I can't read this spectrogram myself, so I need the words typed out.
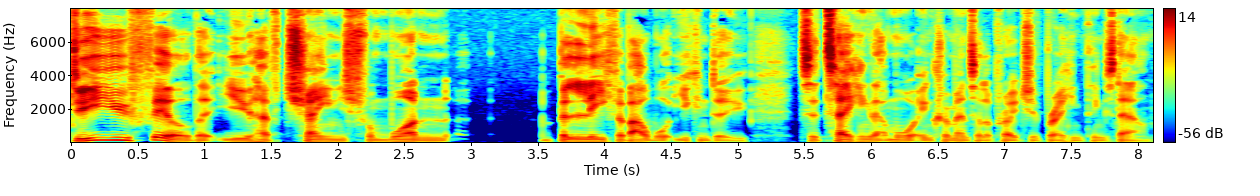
Do you feel that you have changed from one belief about what you can do to taking that more incremental approach of breaking things down?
